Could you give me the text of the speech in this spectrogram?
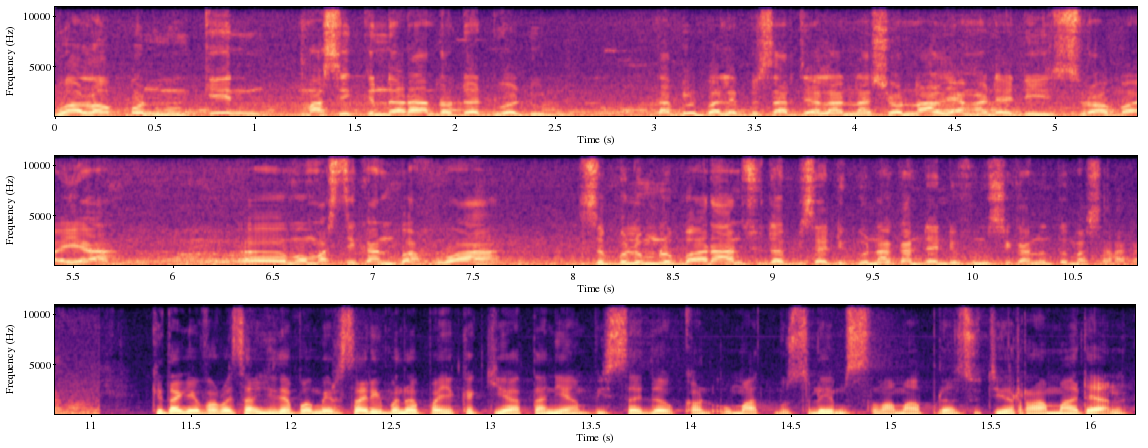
walaupun mungkin masih kendaraan roda dua dulu. Tapi Balai Besar Jalan Nasional yang ada di Surabaya e, memastikan bahwa sebelum Lebaran sudah bisa digunakan dan difungsikan untuk masyarakat. Kita ke informasi selanjutnya pemirsa di mana banyak kegiatan yang bisa dilakukan umat muslim selama bulan suci Ramadan.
